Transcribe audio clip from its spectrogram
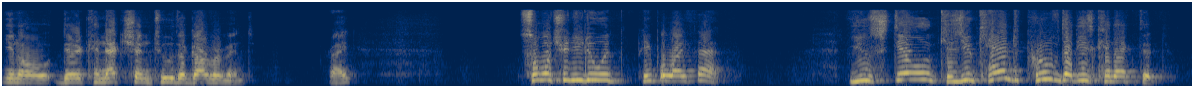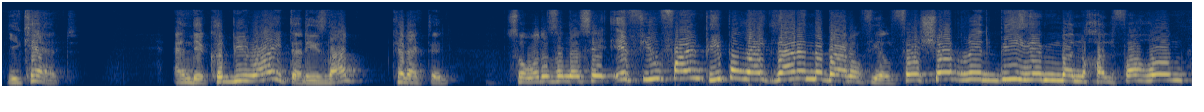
you know, their connection to the government right? So what should you do with people like that? You still, because you can't prove that he's connected. You can't. And they could be right that he's not connected. So what does Allah say? If you find people like that in the battlefield, فَشَرِّدْ بِهِمْ مَنْ خَلْفَهُمْ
